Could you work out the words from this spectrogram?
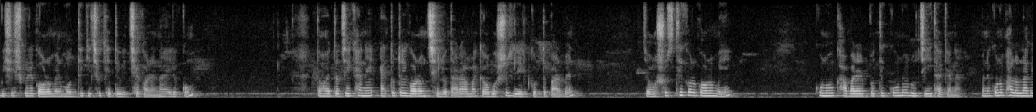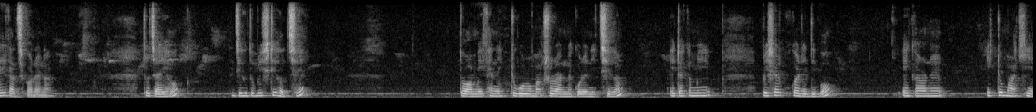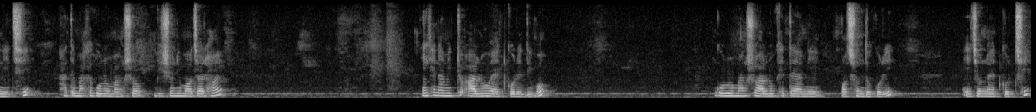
বিশেষ করে গরমের মধ্যে কিছু খেতেও ইচ্ছা করে না এরকম। তো হয়তো যেখানে এতটাই গরম ছিল, তারা আমাকে অবশ্যই রিলেট করতে পারবেন যে অস্বস্তিকর গরমে কোনো খাবারের প্রতি কোনো রুচিই থাকে না। মানে কোনো ভালো লাগাই কাজ করে না। তো যাই হোক, যেহেতু বৃষ্টি হচ্ছে, তো আমি এখানে একটু গরুর মাংস রান্না করে নিচ্ছিলাম। এটাকে আমি প্রেশার কুকারে দিব। এই কারণে একটু মাখিয়ে নিচ্ছি। হাতে মাখা গরুর মাংস ভীষণই মজার হয়। এখানে আমি একটু আলু অ্যাড করে দিব। গরুর মাংস আলু খেতে আমি পছন্দ করি। এই জন্য অ্যাড করছি।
